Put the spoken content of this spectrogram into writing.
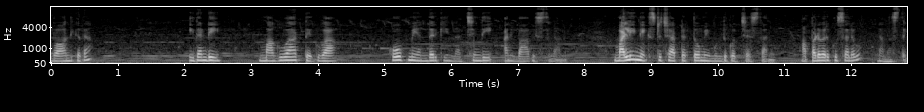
బాగుంది కదా? ఇదండి మగువ తెగువ. హోప్ మీ అందరికీ నచ్చింది అని భావిస్తున్నాను. మళ్ళీ నెక్స్ట్ చాప్టర్తో మీ ముందుకు వచ్చేస్తాను అప్పటి వరకు సెలవు నమస్తే.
